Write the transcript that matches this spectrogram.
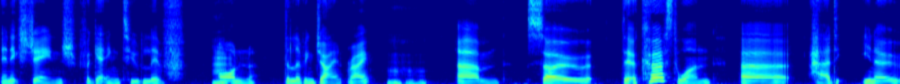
in exchange for getting to live on the living giant, right? hmm Um, so the accursed one uh, had, you know,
